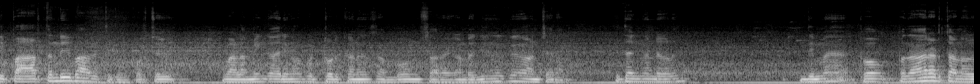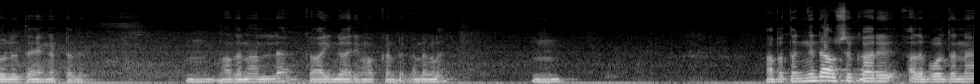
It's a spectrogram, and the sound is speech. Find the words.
ഈ പാടത്തിന്റെ ഈ ഭാഗത്തേക്ക് കുറച്ച് വളമയും കാര്യങ്ങളൊക്കെ ഇട്ട് കൊടുക്കുകയാണെങ്കിൽ സംഭവം സാറേ കണ്ടോ? നിങ്ങൾക്ക് കാണിച്ചു തരാം. ഈ തെങ്ങുണ്ടകൾ ഇതിമേ ഇപ്പോൾ പതിനാറ് അടുത്താണ് ഒരു തേങ്ങ ഇട്ടത്. അത് നല്ല കായും കാര്യങ്ങളൊക്കെ ഉണ്ട്. കണ്ടങ്ങൾ അപ്പോൾ തെങ്ങിന്റെ ആവശ്യക്കാർ അതുപോലെ തന്നെ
